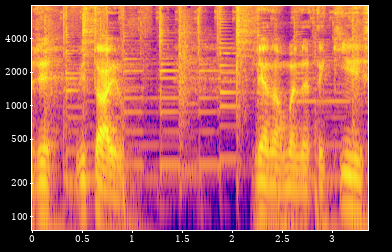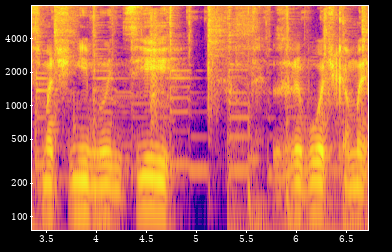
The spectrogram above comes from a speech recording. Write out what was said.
Вітаю! Лена в мене такі смачні млинці з грибочками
